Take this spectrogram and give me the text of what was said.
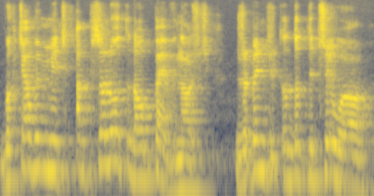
bo chciałbym mieć absolutną pewność, że będzie to dotyczyło,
